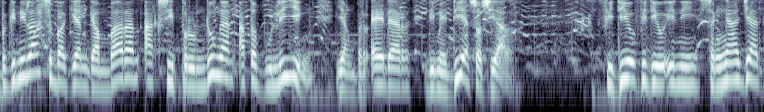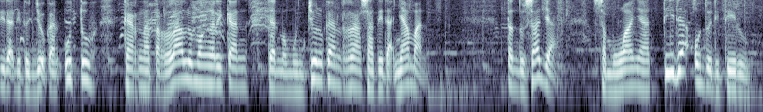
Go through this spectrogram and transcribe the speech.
Beginilah sebagian gambaran aksi perundungan atau bullying yang beredar di media sosial. Video-video ini sengaja tidak ditunjukkan utuh karena terlalu mengerikan dan memunculkan rasa tidak nyaman. Tentu saja, semuanya tidak untuk ditiru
